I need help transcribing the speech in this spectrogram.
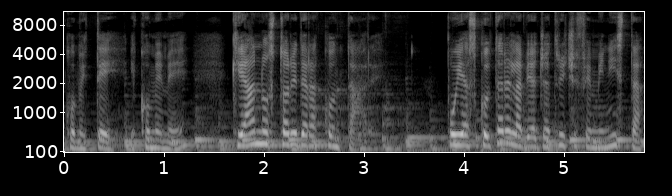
come te e come me, che hanno storie da raccontare. Puoi ascoltare La viaggiatrice femminista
